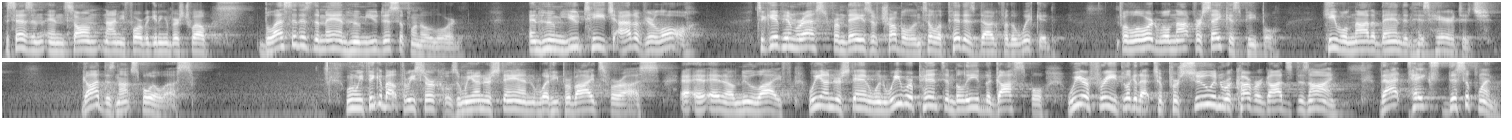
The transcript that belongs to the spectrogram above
It says in, in Psalm 94, beginning in verse 12, Blessed is the man whom you discipline, O Lord, and whom you teach out of your law, to give him rest from days of trouble until a pit is dug for the wicked. For the Lord will not forsake his people, he will not abandon his heritage. God does not spoil us. When we think about three circles and we understand what he provides for us in a new life, we understand when we repent and believe the gospel, we are free, look at that, to pursue and recover God's design. That takes discipline.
